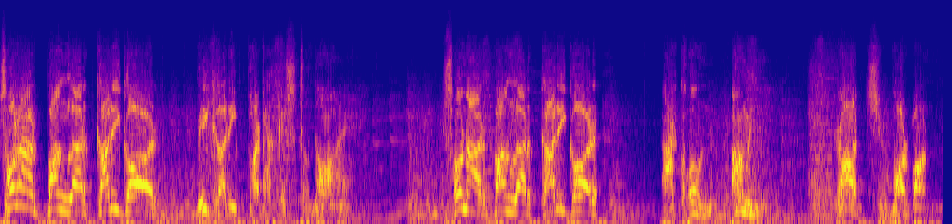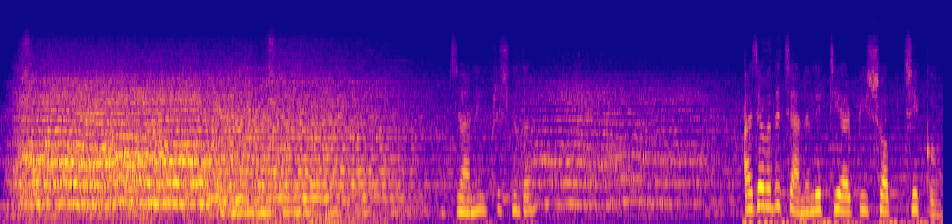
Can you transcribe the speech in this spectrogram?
সোনার বাংলার কারিগর ভিখারি ফাটাকেষ্ট নয়। সোনার বাংলার কারিগর এখন আমি। রাজ বর্মন। জানেন কৃষ্ণদা আজ আমাদের চ্যানেলের টিআরপি সবচেয়ে কম।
